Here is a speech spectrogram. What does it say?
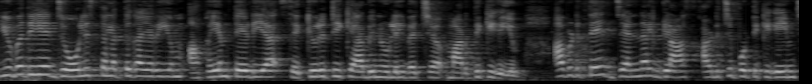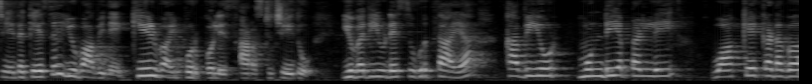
യുവതിയെ ജോലിസ്ഥലത്ത് കയറിയും അഭയം തേടിയ സെക്യൂരിറ്റി ക്യാബിനുള്ളിൽ വെച്ച് മർദ്ദിക്കുകയും അവിടുത്തെ ജനൽ ഗ്ലാസ് അടിച്ചു പൊട്ടിക്കുകയും ചെയ്ത കേസിൽ യുവാവിനെ കീഴ്വായ്പൂർ പോലീസ് അറസ്റ്റ് ചെയ്തു. യുവതിയുടെ സുഹൃത്തായ കവിയൂർ മുണ്ടിയപ്പള്ളി വാക്കേക്കടവ്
